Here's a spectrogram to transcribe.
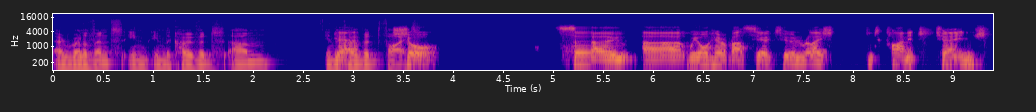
are relevant in in the COVID um, in the COVID fight? Sure. So uh, we all hear about CO2 in relation to climate change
